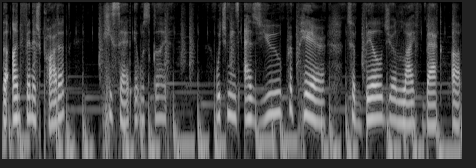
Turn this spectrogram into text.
the unfinished product, He said it was good which means as you prepare to build your life back up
